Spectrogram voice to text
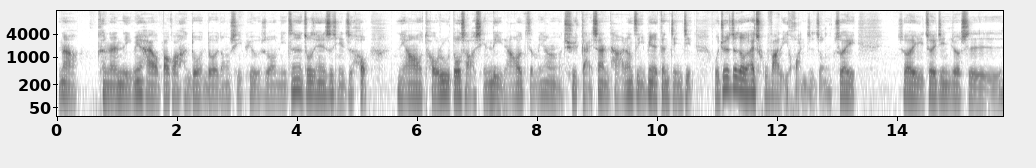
那可能里面还有包括很多很多的东西，譬如说，你真的做这件事情之后，你要投入多少心力，然后怎么样去改善它，让自己变得更精进。我觉得这都在出发的一环之中，所以，所以最近就是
